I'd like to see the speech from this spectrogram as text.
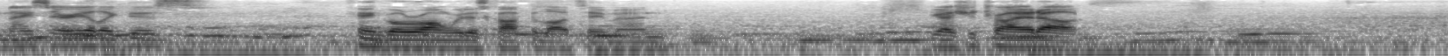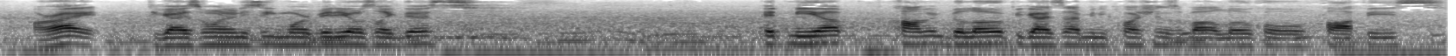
nice area like this. Can't go wrong with this coffee latte, man. You guys should try it out. All right, if you guys want to see more videos like this, hit me up, comment below if you guys have any questions about local coffees.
